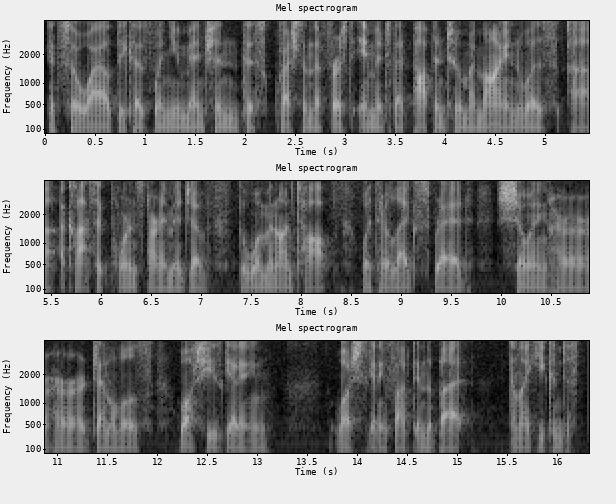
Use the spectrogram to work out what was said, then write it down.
It's so wild because when you mentioned this question, the first image that popped into my mind was uh, a classic porn star image of the woman on top with her legs spread, showing her her genitals while she's getting while she's getting fucked in the butt, and like you can just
